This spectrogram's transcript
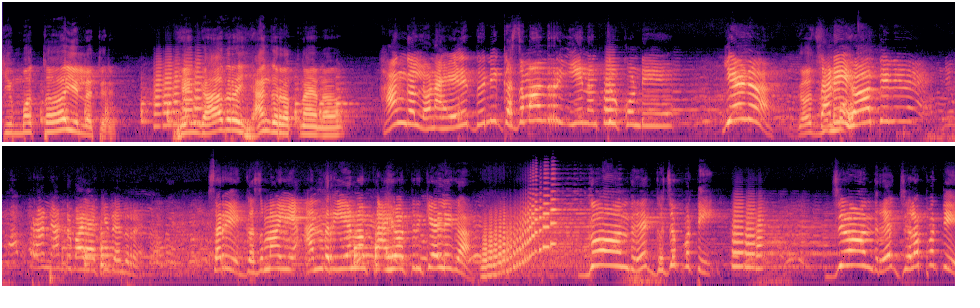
ಕಿಮ್ಮತ್ತ ಇಲ್ಲತ್ತೀರಿ ಹಿಂಗಾದ್ರೆ ಹೆಂಗ ರತ್ನಾಯನ ಹಂಗಲ್ಲ ನಾ ಹೇಳಿದ್ದು ನೀ ಗಜಮ ಅಂದ್ರೆ ಏನಂತ ತಿಳ್ಕೊಂಡಿ? ಏನ? ಸರಿ ಹೇಳ್ತೀನಿ. ನಿಮ್ಮ ಪ್ರಾಣಿ ಅಡ್ಡ ಬಾಯಿ ಹಾಕಿದೆ ಅಂದ್ರೆ. ಸರಿ ಗಜಮ ಅಂದ್ರೆ ಏನಂತ ನಾ ಹೇಳ್ತೀನಿ ಕೇಳಿಗ ಗ ಅಂದ್ರೆ ಗಜಪತಿ ಜ ಅಂದ್ರೆ ಜಲಪತಿ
